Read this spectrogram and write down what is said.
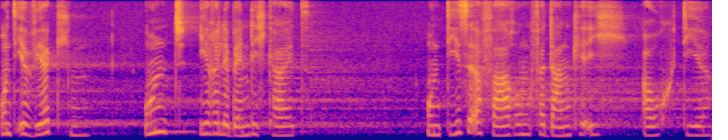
und ihr Wirken und ihre Lebendigkeit. Und diese Erfahrung verdanke ich auch dir.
